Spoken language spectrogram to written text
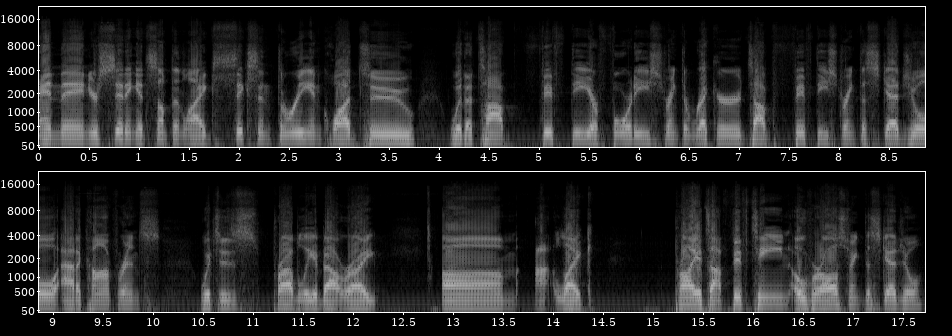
and then you're sitting at something like 6 and 3 in quad 2 with a top 50 or 40 strength of record, top 50 strength of schedule out of conference, which is probably about right. Um, I, like probably a top 15 overall strength of schedule.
